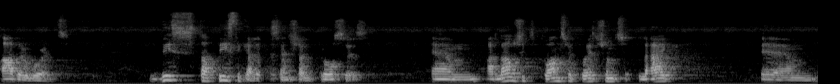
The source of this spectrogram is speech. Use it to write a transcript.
other words. This statistical, essential process um, allows it to answer questions like, um,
